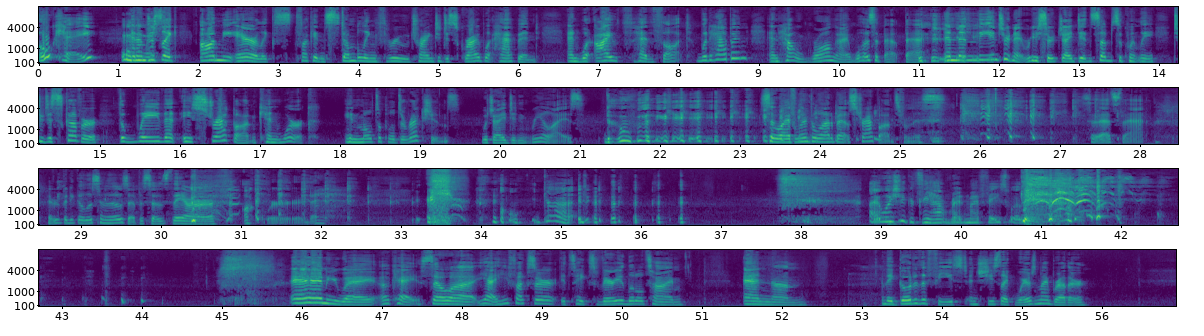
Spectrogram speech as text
okay. And I'm just like on the air, like fucking stumbling through trying to describe what happened and what I had thought would happen and how wrong I was about that. and then the internet research I did subsequently to discover the way that a strap on can work in multiple directions, which I didn't realize. So I've learned a lot about strap-ons from this. So that's that. Everybody go listen to those episodes. They are awkward. oh my god. I wish you could see how red my face was. Anyway, okay, so uh, yeah, he fucks her. It takes very little time, and um, they go to the feast, and she's like, "Where's my brother?"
